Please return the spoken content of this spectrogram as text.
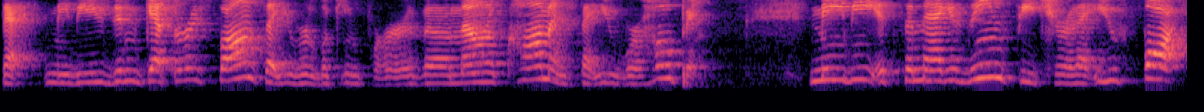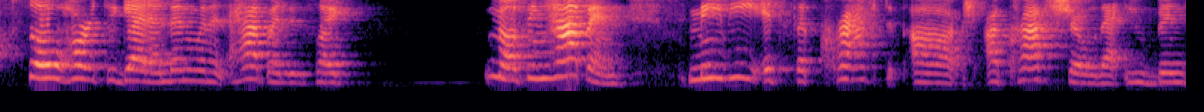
that maybe you didn't get the response that you were looking for, the amount of comments that you were hoping Maybe it's the magazine feature that you fought so hard to get, and then when it happened, it's like nothing happened. Maybe it's the craft uh, a craft show that you've been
